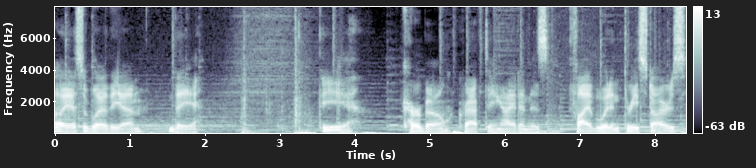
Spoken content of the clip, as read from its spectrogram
Oh yeah, so Blair, the um, the the Kerbo crafting item is five wood and three stars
